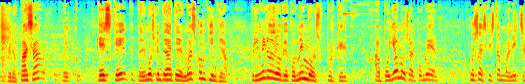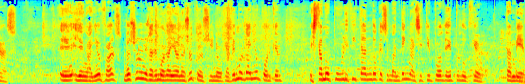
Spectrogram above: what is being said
lo que nos pasa, eh, que es que tenemos que empezar a tener más conciencia, primero de lo que comemos, porque apoyamos al comer cosas que están mal hechas eh, y engañosas, no solo nos hacemos daño a nosotros, sino que hacemos daño porque estamos publicitando que se mantenga ese tipo de producción también.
